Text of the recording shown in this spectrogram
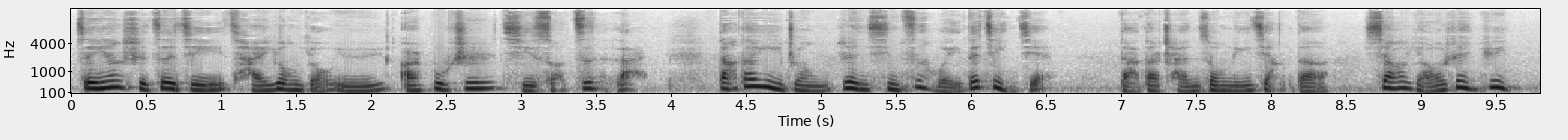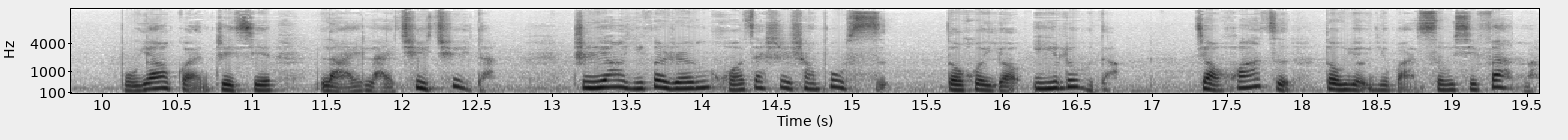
怎样使自己财用有余而不知其所自来，达到一种任性自为的境界？达到禅宗里讲的逍遥任运，不要管这些来来去去的，只要一个人活在世上不死，都会有一路的。叫花子都有一碗馊稀饭嘛。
